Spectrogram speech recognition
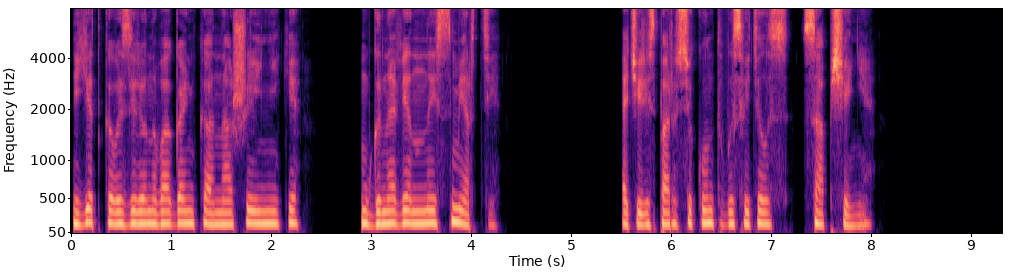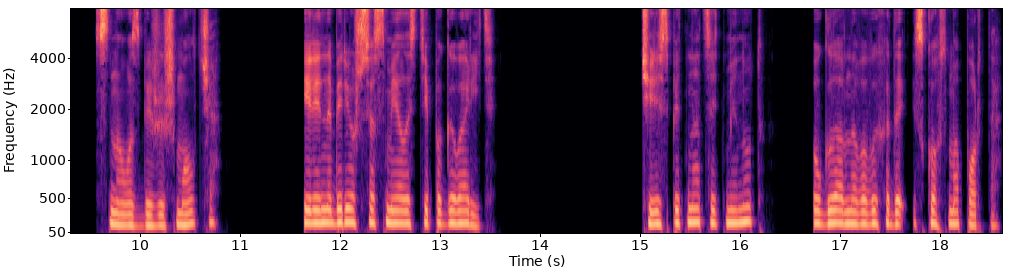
едкого зеленого огонька на ошейнике мгновенной смерти. А через пару секунд высветилось сообщение. Снова сбежишь молча? Или наберешься смелости поговорить? Через 15 минут у главного выхода из космопорта.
